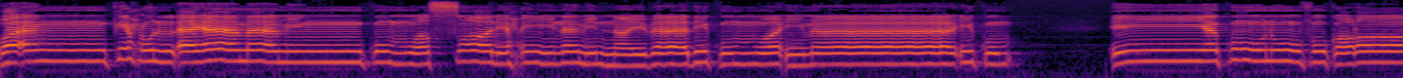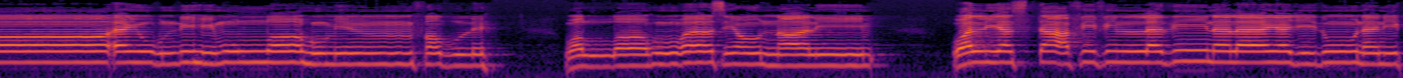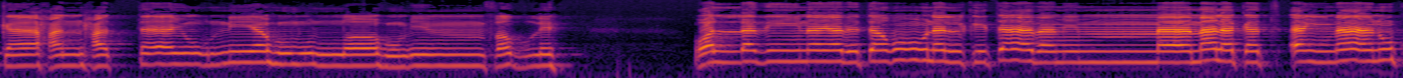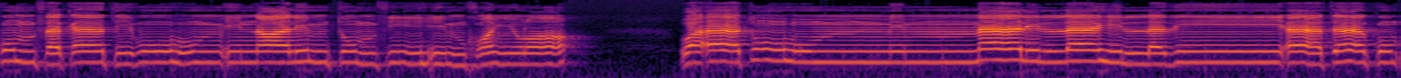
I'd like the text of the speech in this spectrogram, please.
وأنكحوا الأيام منكم والصالحين من عبادكم وإمائكم إن يكونوا فقراء يغنهم الله من فضله والله واسع عليم وليستعفف الذين لا يجدون نكاحا حتى حتى يغنيهم الله من فضله. والذين يبتغون الكتاب مما ملكت أيمانكم فكاتبوهم إن علمتم فيهم خيرا وآتوهم مما لله الذي آتاكم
